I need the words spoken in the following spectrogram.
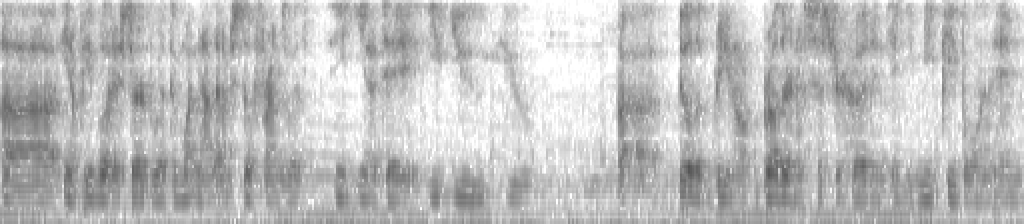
Uh, you know, people that I served with and whatnot that I'm still friends with. You, you know, to you you you uh, build a you know brother and a sisterhood, and, and you meet people, and, and,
